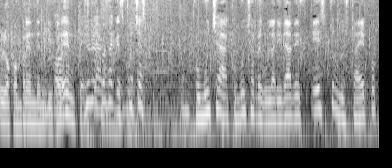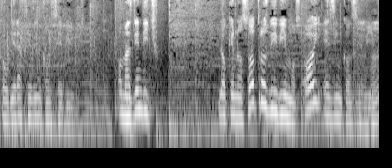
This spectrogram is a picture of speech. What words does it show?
lo comprenden diferente. Y una Claro. cosa que escuchas con mucha, con mucha regularidad es esto en nuestra época hubiera sido inconcebible. O más bien dicho, lo que nosotros vivimos hoy es inconcebible.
